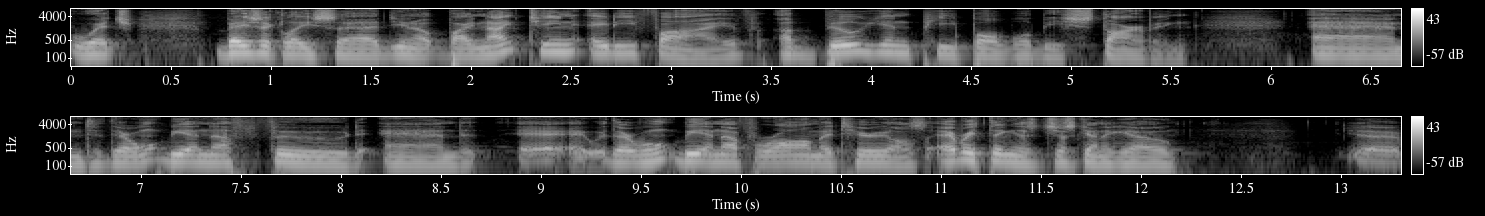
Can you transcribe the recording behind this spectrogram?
Which basically said, you know, by 1985, a billion people will be starving and there won't be enough food and uh, there won't be enough raw materials. Everything is just going to go uh,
